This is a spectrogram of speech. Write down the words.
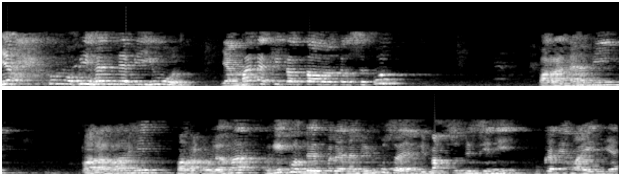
Yahkumu biha nabiyun. Yang mana kitab Taurat tersebut para nabi, para rahib, para ulama, pengikut daripada Nabi Musa yang dimaksud di sini bukan yang lainnya,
